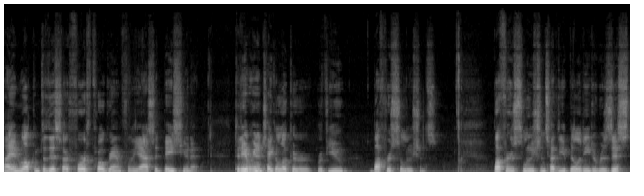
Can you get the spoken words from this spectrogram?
Hi and welcome to this, our fourth program from the acid base unit. Today we're going to take a look at a review buffer solutions. Buffer solutions have the ability to resist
